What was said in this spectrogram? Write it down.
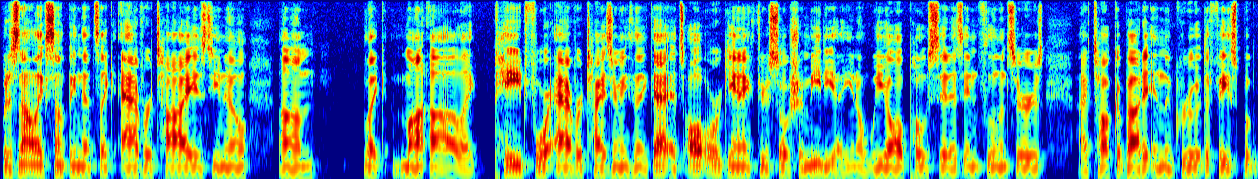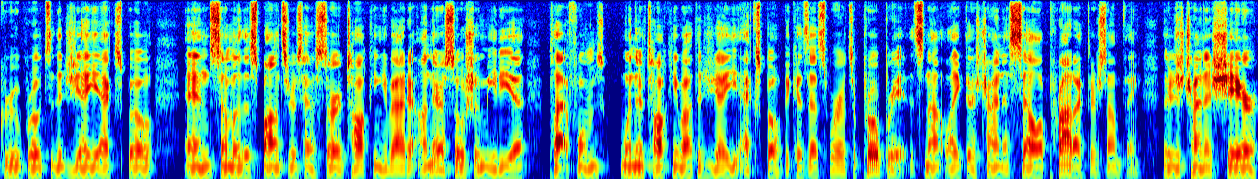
but it's not like something that's like advertised. You know. Um, like uh, like paid for advertising or anything like that. It's all organic through social media. You know, we all post it as influencers. I talk about it in the group, the Facebook group, Road to the GIE Expo, and some of the sponsors have started talking about it on their social media platforms when they're talking about the GIE Expo because that's where it's appropriate. It's not like they're trying to sell a product or something. They're just trying to share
